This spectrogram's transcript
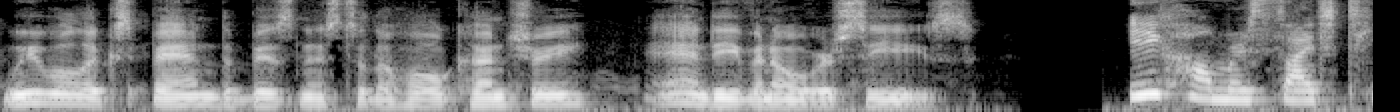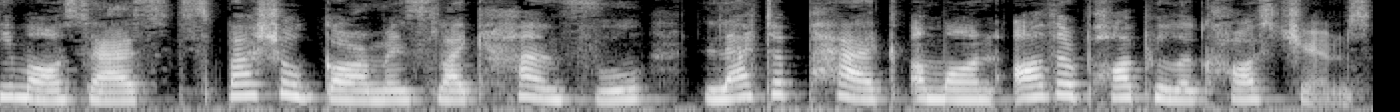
we will expand the business to the whole country and even overseas. E-commerce site Tmall says special garments like hanfu led a pack among other popular costumes,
